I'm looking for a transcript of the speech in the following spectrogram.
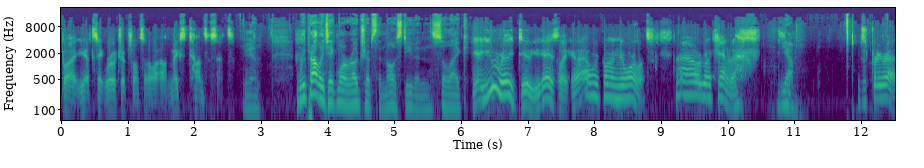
but you have to take road trips once in a while. It makes tons of sense. Yeah. We probably take more road trips than most even. So like Yeah, you really do. You guys like, oh, we're going to New Orleans. Oh, we're going to Canada, yeah. which is pretty rad.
